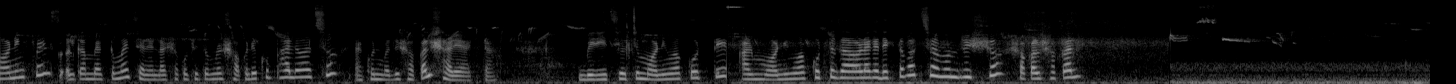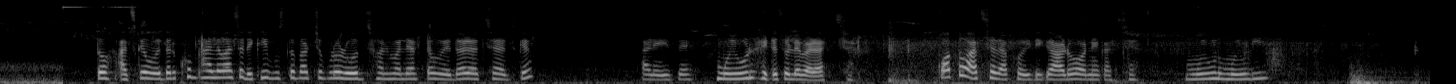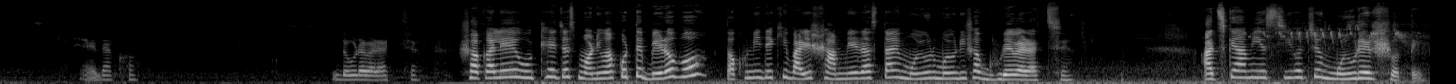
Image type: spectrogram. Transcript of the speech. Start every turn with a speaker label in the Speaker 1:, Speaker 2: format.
Speaker 1: Morning friends, welcome back to my channel. আশা করছি তোমরা সকলে খুব ভালো আছো। এখন বাজে সকাল সাড়ে আটটা। বেরিয়েছি হচ্ছে মর্নিং ওয়াক করতে। আর মর্নিং ওয়াক করতে যাওয়ার আগে দেখতে পাচ্ছ এমন দৃশ্য? সকাল সকাল। তো আজকে ওয়েদার খুব ভালো আছে, দেখেই বুঝতে পারছ পুরো রোদ ঝলমলে একটা ওয়েদার আছে আজকে। আর এই যে ময়ূর হেঁটে চলে বেড়াচ্ছে। কত আছে দেখো এইদিকে আরও অনেক আছে। ময়ূর, ময়ূরী। দেখো। দৌড়ে বেড়াচ্ছে। সকালে উঠে জাস্ট মর্নিং ওয়াক করতে বেরোবো, তখনই দেখি বাড়ির সামনের রাস্তায় ময়ূর, ময়ূরী সব ঘুরে বেড়াচ্ছে। আজকে আমি এসেছি হচ্ছে ময়ূরের শোতে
